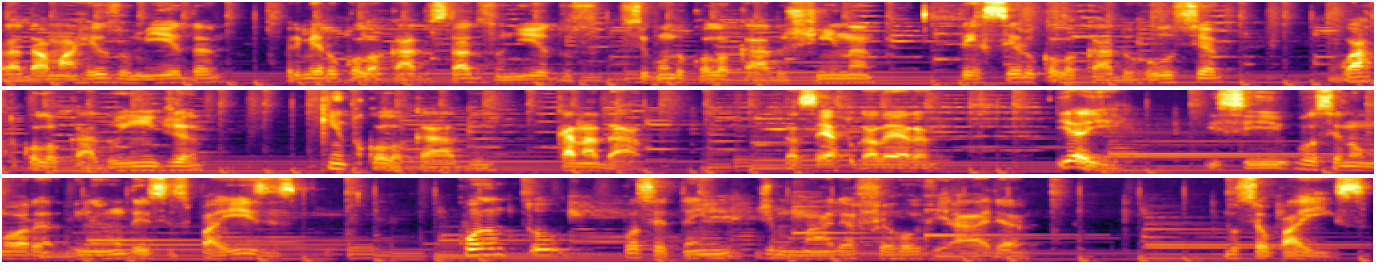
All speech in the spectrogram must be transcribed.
para dar uma resumida, primeiro colocado Estados Unidos, segundo colocado China, terceiro colocado Rússia, quarto colocado Índia, quinto colocado Canadá. Tá certo, galera? E aí? E se você não mora em nenhum desses países, quanto você tem de malha ferroviária no seu país?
